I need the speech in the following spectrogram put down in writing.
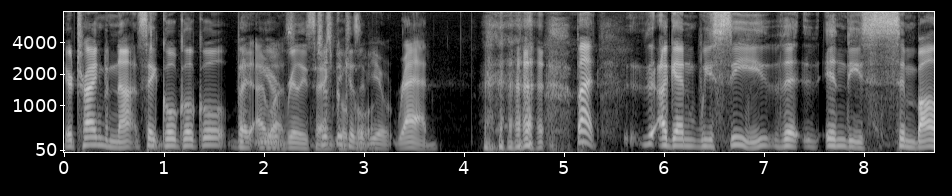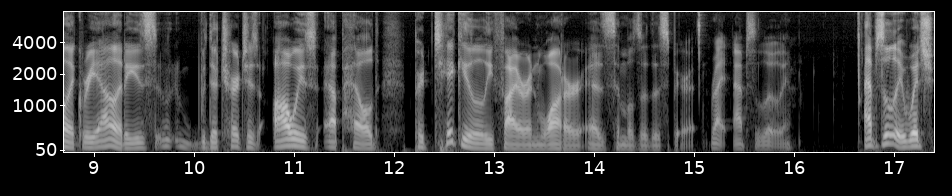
you're trying to not say cool, cool, cool, but I you're was. really saying just because of you. Rad. But again, we see that in these symbolic realities, the church has always upheld, particularly fire and water, as symbols of the Spirit. Right, absolutely. Absolutely, which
